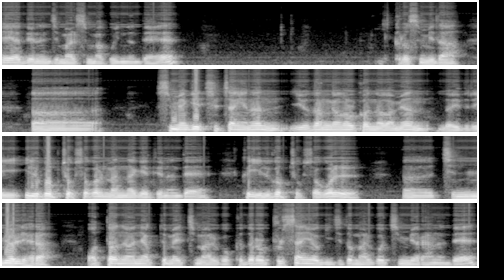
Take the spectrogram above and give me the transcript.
해야 되는지 말씀하고 있는데 그렇습니다. 어, 신명기 7장에는 요단강을 건너가면 너희들이 일곱 족속을 만나게 되는데 그 일곱 족속을 어, 진멸해라. 어떤 언약도 맺지 말고 그들을 불쌍히 여기지도 말고 진멸하는데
